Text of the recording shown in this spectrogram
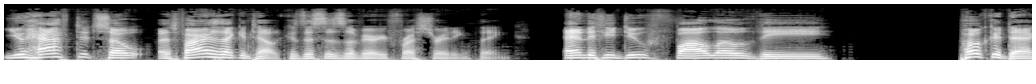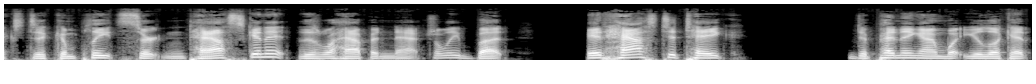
You have to. So, as far as I can tell, because this is a very frustrating thing, and if you do follow the Pokedex to complete certain tasks in it, this will happen naturally, but it has to take, depending on what you look at,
